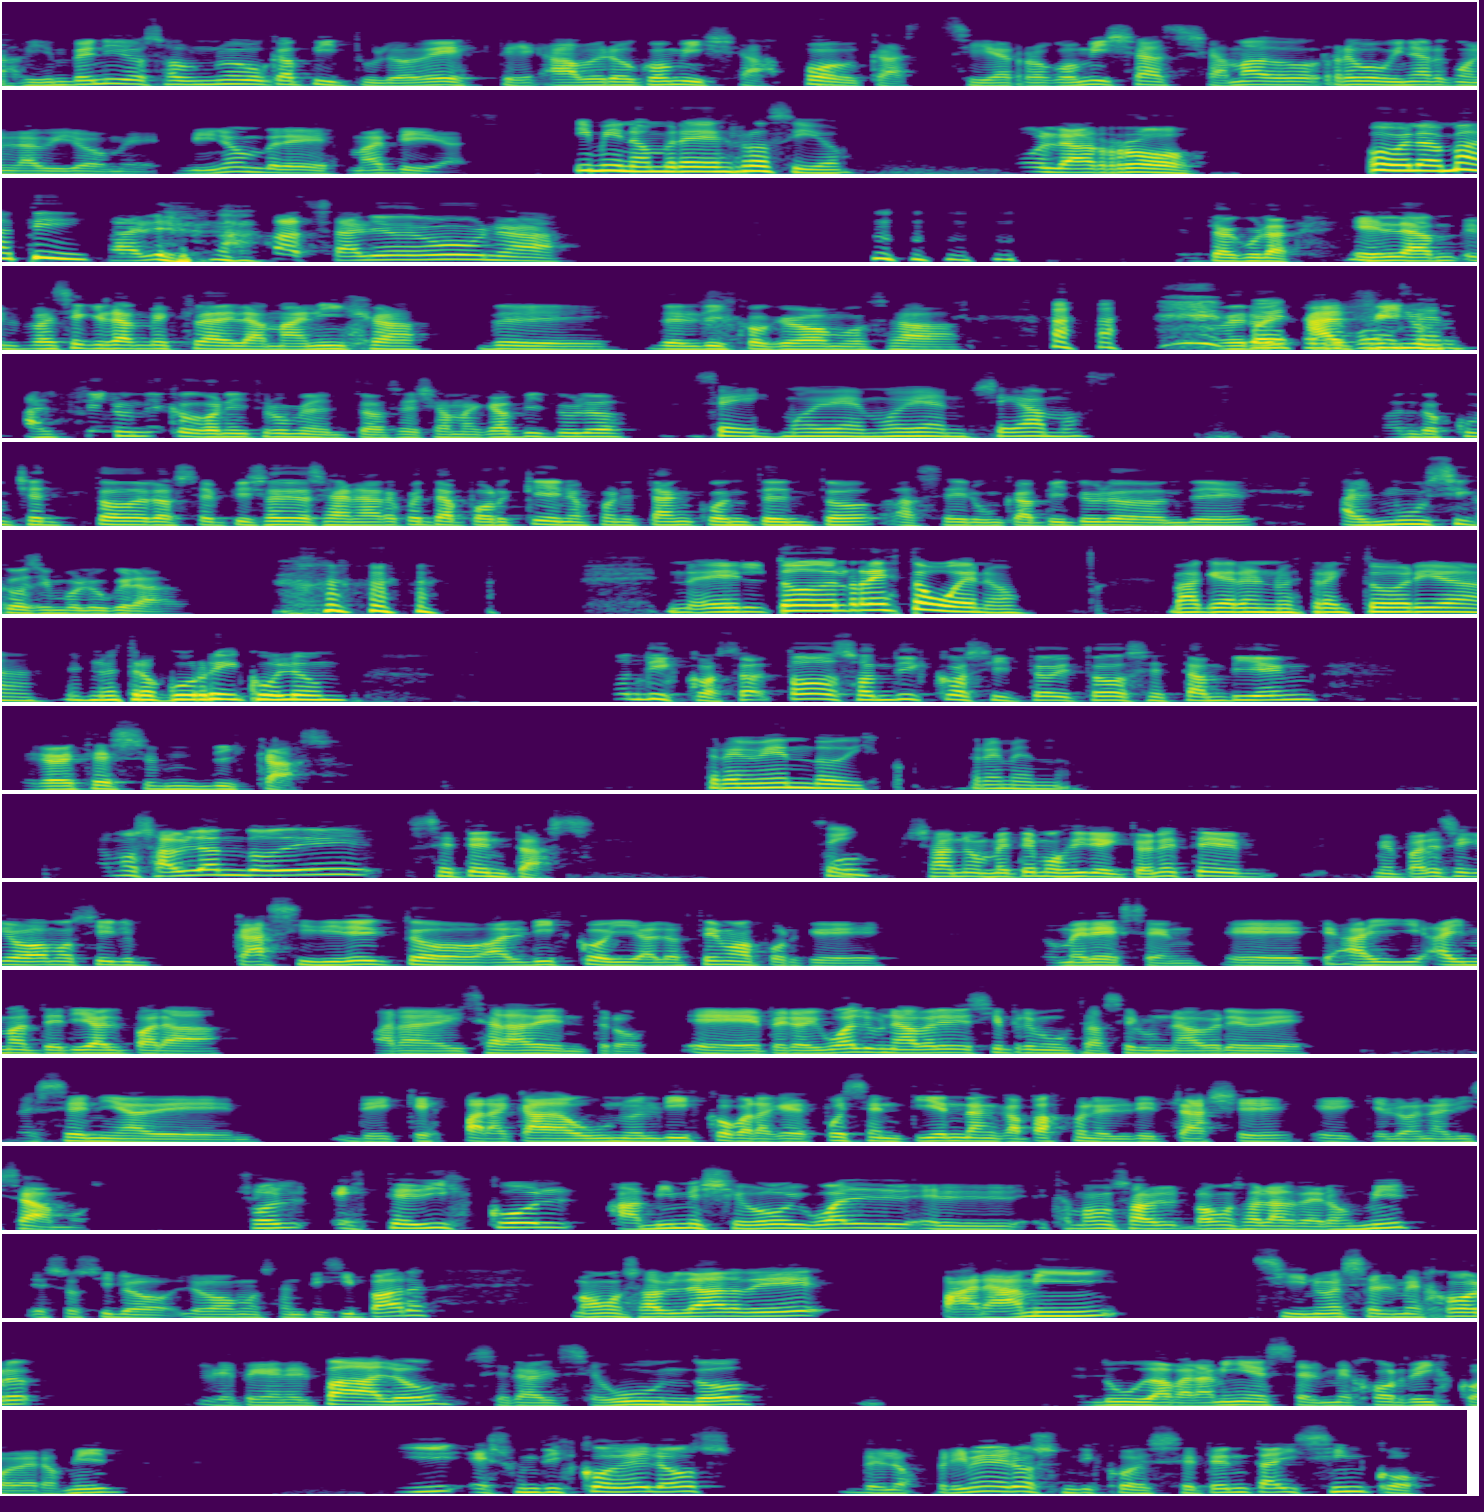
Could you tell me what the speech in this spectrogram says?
buenas, bienvenidos a un nuevo capítulo de este, abro comillas, podcast, cierro comillas, llamado Rebobinar con la Virome. Mi nombre es Matías. Y mi nombre es Rocío. Hola, Ro. Hola, Mati. Salió, salió de una. Espectacular. Es la- me parece que es la mezcla de la manija de- del disco que vamos a, ser, al, fin un, al fin un disco con instrumentos, se llama el capítulo. Sí, muy bien, muy bien. Llegamos. Cuando escuchen todos los episodios se van a dar cuenta por qué nos pone tan contento hacer un capítulo donde hay músicos involucrados. El, todo el resto, bueno, va a quedar en nuestra historia, en nuestro currículum. Son discos, todos son discos y, to- y todos están bien, pero este es un discazo. Tremendo disco, tremendo. Estamos hablando de 70s. Sí, ¿no? Ya nos metemos directo. En este me parece que vamos a ir casi directo al disco y a los temas porque lo merecen. Eh, te- hay, hay material para, para analizar adentro. Eh, pero igual una breve, siempre me gusta hacer una breve reseña de, de qué es para cada uno el disco, para que después se entiendan capaz con el detalle eh, que lo analizamos. Yo este disco a mí me llegó igual, el, vamos, a, vamos a hablar de Aerosmith, eso sí lo, lo vamos a anticipar. Vamos a hablar de, para mí, si no es el mejor, le peguen el palo, será el segundo. Duda, para mí es el mejor disco de Aerosmith. Y es un disco de los, de los primeros, un disco de 75,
